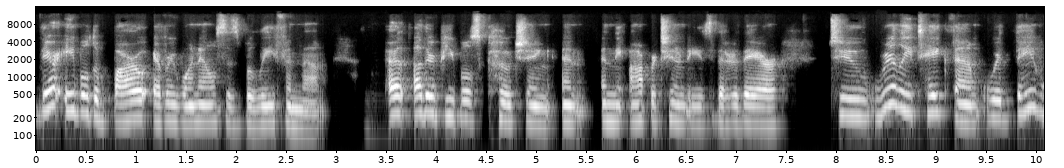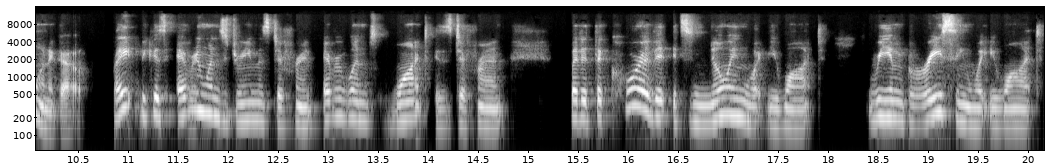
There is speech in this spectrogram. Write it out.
they're able to borrow everyone else's belief in them other people's coaching and and the opportunities that are there to really take them where they want to go right because everyone's dream is different everyone's want is different but at the core of it it's knowing what you want re-embracing what you want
